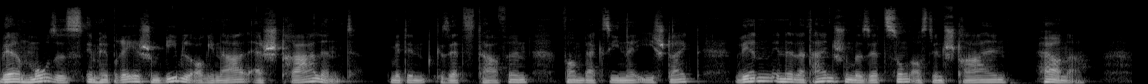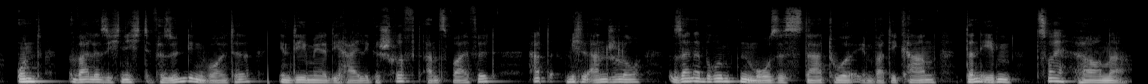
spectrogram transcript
Während Moses im hebräischen Bibeloriginal erstrahlend mit den Gesetztafeln vom Berg Sinai steigt, werden in der lateinischen Übersetzung aus den Strahlen Hörner. Und weil er sich nicht versündigen wollte, indem er die Heilige Schrift anzweifelt, hat Michelangelo seiner berühmten Moses-Statue im Vatikan dann eben zwei Hörner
